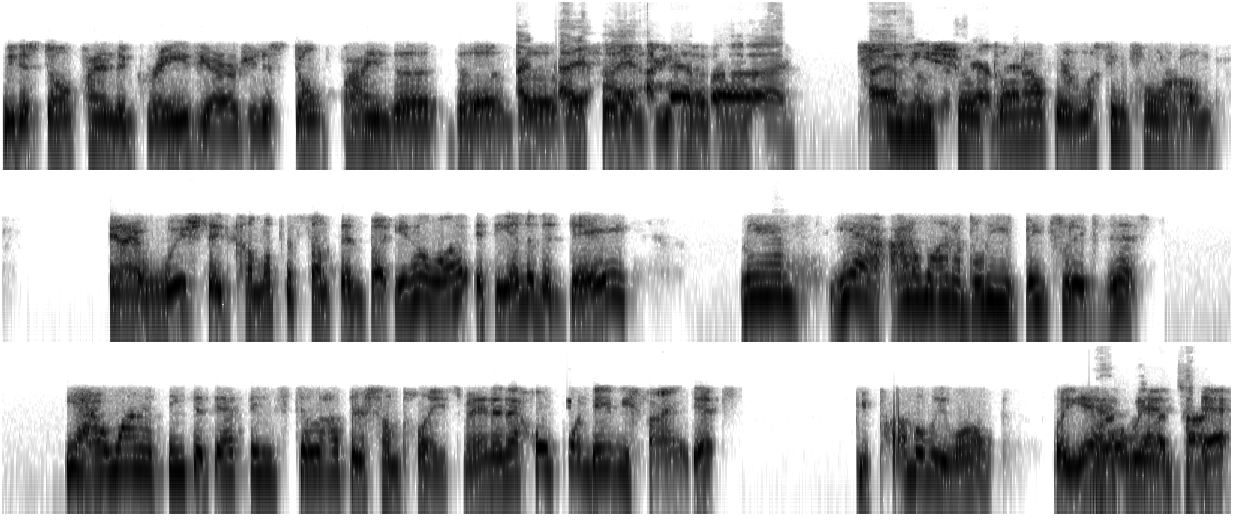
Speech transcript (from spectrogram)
We just don't find the graveyards. You just don't find the the, the, I, the footage. I, I, have, uh, TV shows going out there looking for them. And I wish they'd come up with something. But you know what? At the end of the day, man, yeah, I want to believe Bigfoot exists. Yeah, I want to think that that thing's still out there someplace, man. And I hope one day we find it. We probably won't. But yeah, that,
